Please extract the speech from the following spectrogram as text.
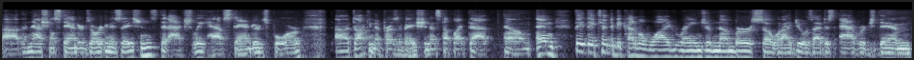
uh, the National Standards organizations, that actually have standards for uh, document preservation and stuff like that. Um, and they, they tend to be kind of a wide range of numbers. So what I do is I just average them,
